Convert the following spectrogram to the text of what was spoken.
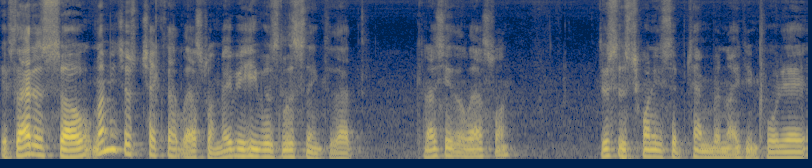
If that is so, let me just check that last one. Maybe he was listening to that. Can I see the last one? This is 20 September 1948.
